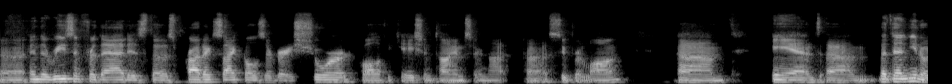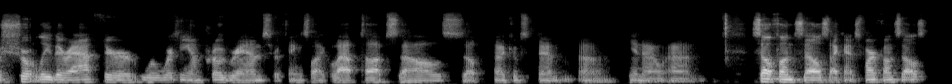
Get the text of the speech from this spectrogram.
Uh, and the reason for that is those product cycles are very short, qualification times are not uh, super long. Um, and um, but then you know shortly thereafter we're working on programs for things like laptop cells uh, um, um, you know um, cell phone cells, that kind of smartphone cells.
